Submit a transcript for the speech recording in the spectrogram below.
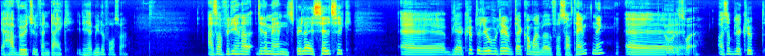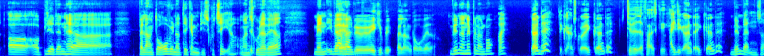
Jeg har Virgil van Dijk i det her midterforsvar. Altså, fordi han har, det der med, at han spiller i Celtic, øh, bliver købt af Liverpool, det, der kommer han været fra Southampton, ikke? Øh, Jo, det tror jeg. og så bliver købt og, og bliver den her Ballon d'Or-vinder, det kan man diskutere, om han skulle have været. Men i hvert Ja, fald, blev jo ikke Ballon d'Or vinder. han ikke Ballon d'Or? Gør han det? Det gør han sgu da ikke, gør han det? Det ved jeg faktisk ikke. Nej, det gør han da ikke, gør han det? Hvem vandt den så?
